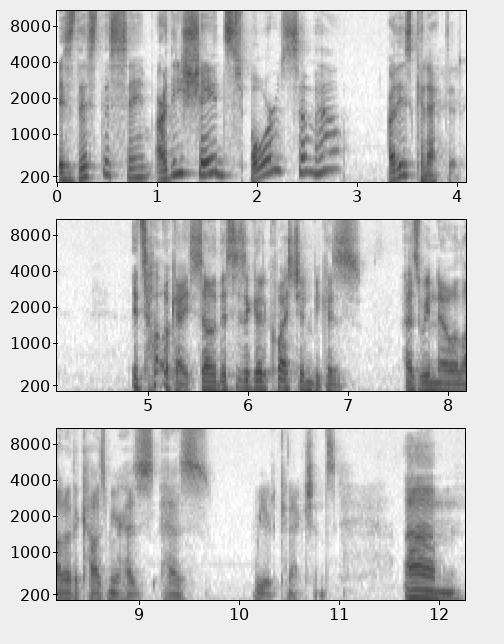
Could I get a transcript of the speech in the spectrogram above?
Is this the same? Are these shades spores somehow? Are these connected? It's okay. So this is a good question because, as we know, a lot of the Cosmere has has weird connections. Um,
